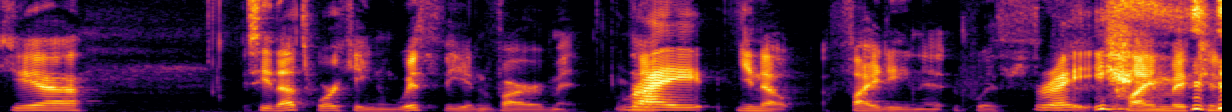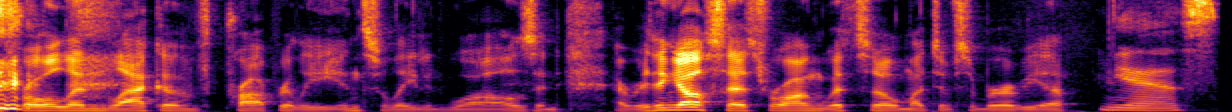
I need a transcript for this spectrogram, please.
Yeah. See, that's working with the environment. Right. you know, fighting it with Right. climate control and lack of properly insulated walls and everything else that's wrong with so much of suburbia, yes.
